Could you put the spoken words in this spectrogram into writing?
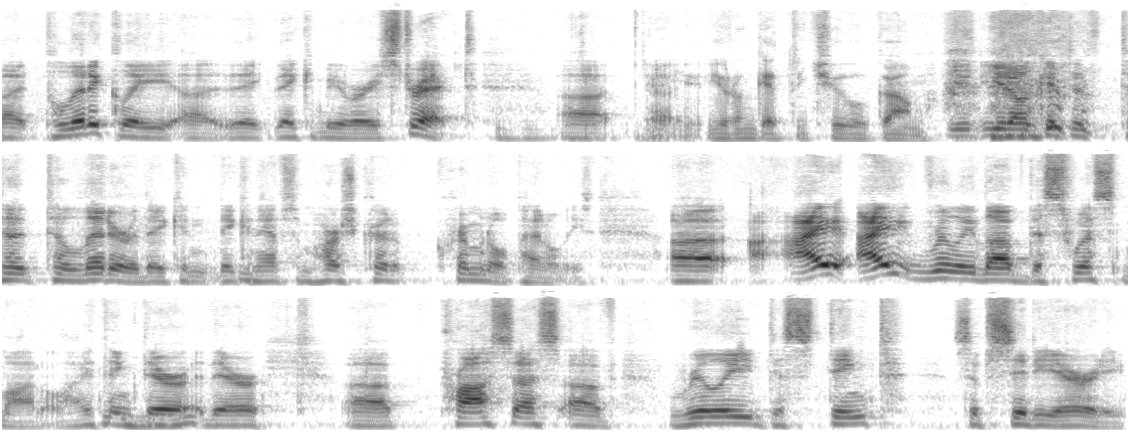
but politically, uh, they, they can be very strict. Mm-hmm. Uh, you don't get to chew gum. You, you don't get to, to, to, litter. They can, they can have some harsh cri- criminal penalties. Uh, I, I really love the Swiss model. I think mm-hmm. their, their uh, process of really distinct subsidiarity,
